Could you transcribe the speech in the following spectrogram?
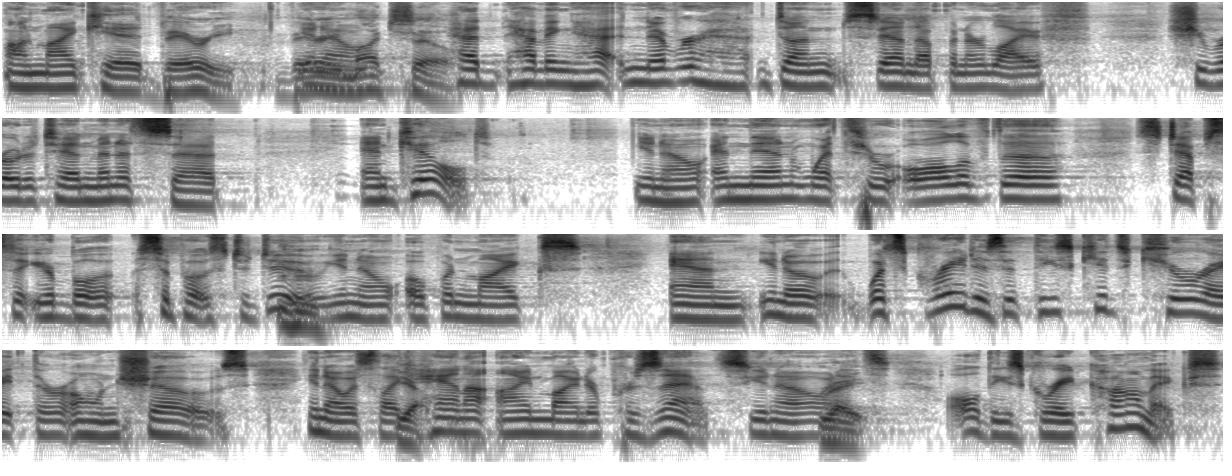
on my kid. Very, very you know, much so. Had having ha- never ha- done stand up in her life, she wrote a ten minute set, and killed, you know, and then went through all of the steps that you're bo- supposed to do, Mm-hmm. you know, open mics. And, you know, what's great is that these kids curate their own shows. You know, it's like Yeah. Hannah Einbinder Presents, you know, and Right. it's all these great comics.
